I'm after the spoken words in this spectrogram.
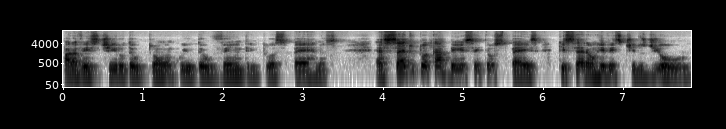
para vestir o teu tronco e o teu ventre e tuas pernas, exceto tua cabeça e teus pés, que serão revestidos de ouro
